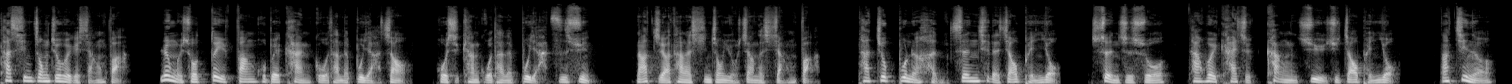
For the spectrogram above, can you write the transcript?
她心中就会有一个想法，认为说对方会不会看过他的不雅照，或是看过他的不雅资讯。然后，只要他的心中有这样的想法，他就不能很真切的交朋友，甚至说他会开始抗拒去交朋友，那进而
